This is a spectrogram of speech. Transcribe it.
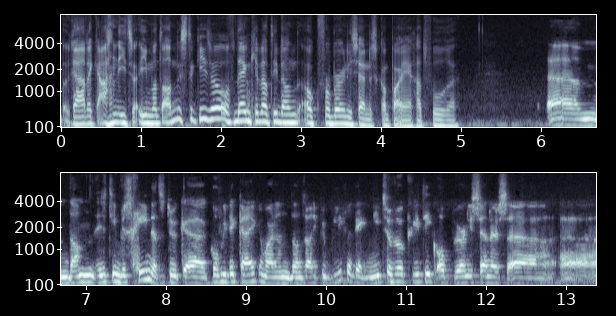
raad ik aan iets, iemand anders te kiezen? Of denk je dat hij dan ook voor Bernie Sanders campagne gaat voeren? Um, dan is hij misschien, dat is natuurlijk uh, koffiedik kijken... maar dan, dan zou hij publiekelijk denk ik niet zoveel kritiek op Bernie Sanders... Uh,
